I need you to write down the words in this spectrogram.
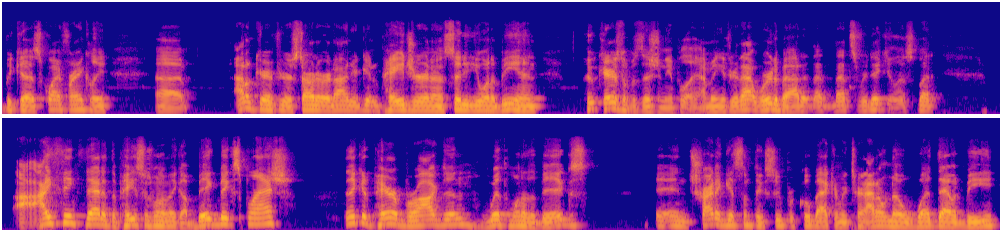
because quite frankly, uh, I don't care if you're a starter or not, you're getting paid, you're in a city you want to be in. Who cares what position you play? I mean, if you're that worried about it, that, that's ridiculous. But I think that if the Pacers want to make a big, big splash, they could pair Brogdon with one of the bigs and try to get something super cool back in return. I don't know what that would be,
